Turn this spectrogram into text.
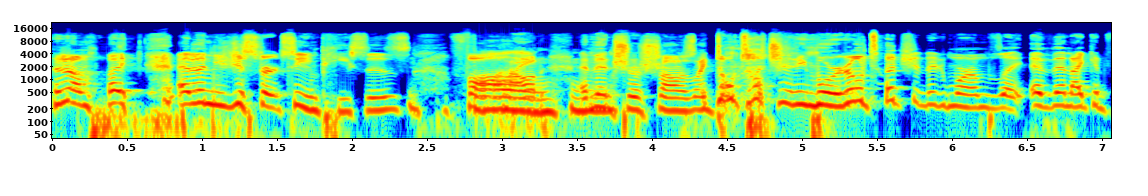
and I'm like, and then you just start seeing pieces fall Falling. out, and then Shoshana was like, "Don't touch it anymore! Don't touch it anymore!" I was like, and then I could,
